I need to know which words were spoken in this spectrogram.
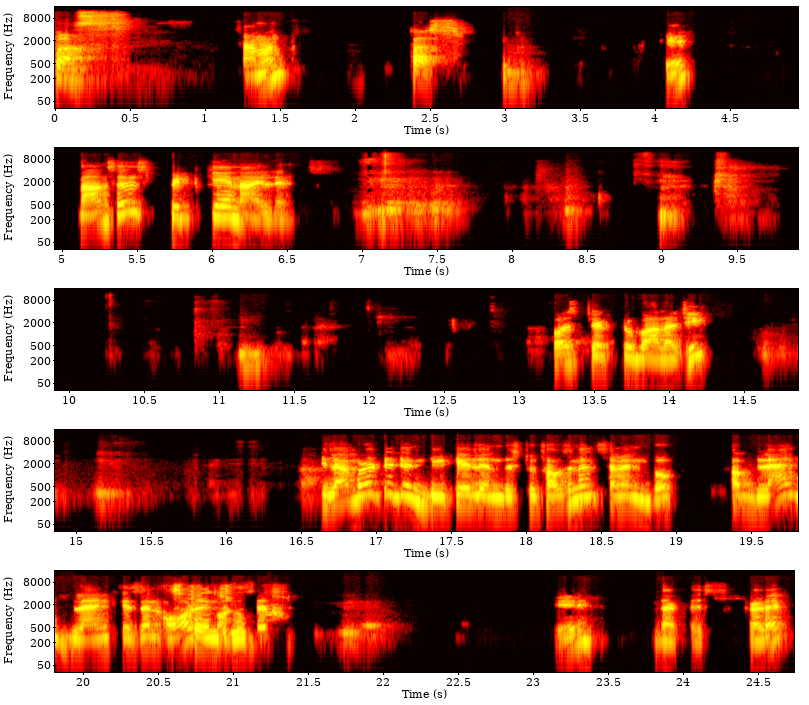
Pass. Samant? Pass. Okay. The answer is Pitcairn Islands. First check to Balaji. Elaborated in detail in this 2007 book, a blank blank is an odd Strange concept. Okay, that is correct.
